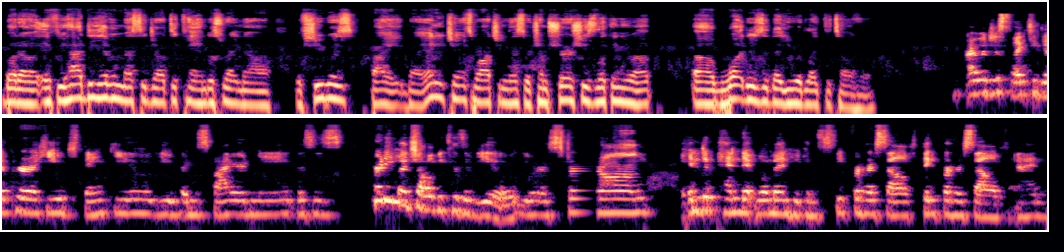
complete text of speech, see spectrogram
But uh, if you had to give a message out to Candace right now, if she was by by any chance watching this, which I'm sure she's looking you up, uh, what is it that you would like to tell her? I would just like to give her a huge thank you. You've inspired me. This is pretty much all because of you. You're a strong, independent woman who can speak for herself, think for herself, and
